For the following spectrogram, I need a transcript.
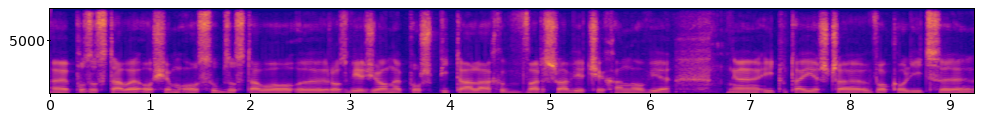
E, pozostałe 8 osób zostało rozwiezione po szpitalach w Warszawie, Ciechanowie i tutaj jeszcze w okolicy.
